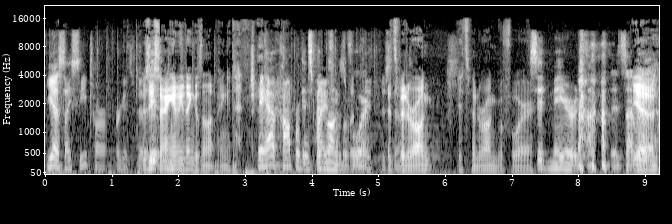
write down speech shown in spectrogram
Funny. Yes, I see Target's dead. Is he saying anything? Because I'm not paying attention. They have comparable It's been wrong prices, but before. they just It's don't. been wrong. It's been wrong before. Sid Meier. got it. It's not Yeah. really.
